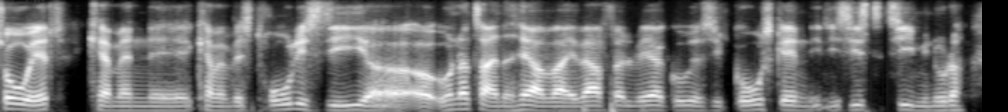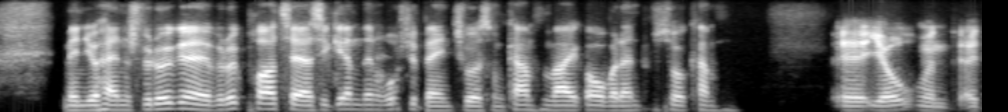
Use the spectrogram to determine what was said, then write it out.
2-1, kan man, øh, kan man vist roligt sige, og, og undertegnet her var i hvert fald ved at gå ud af sit gode skin i de sidste 10 minutter. Men Johannes, vil du ikke, vil du ikke prøve at tage os igennem den rutsjebanetur, som kampen var i går, hvordan du så kampen? Øh, jo, men at,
